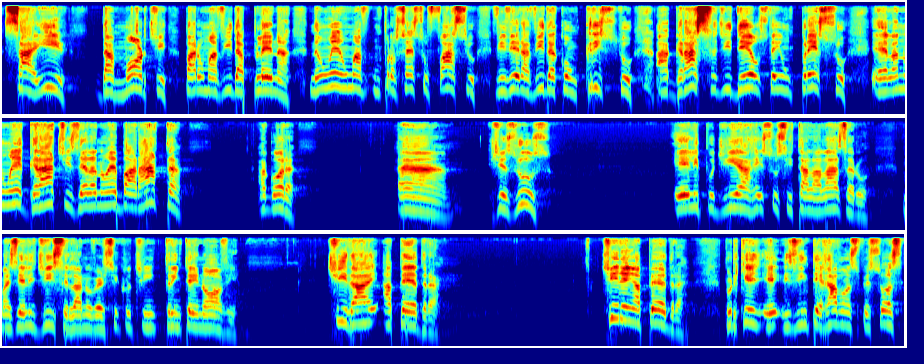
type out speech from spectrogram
sair da morte para uma vida plena. Não é uma, um processo fácil viver a vida com Cristo. A graça de Deus tem um preço, ela não é grátis, ela não é barata. Agora, ah, Jesus, ele podia ressuscitar Lázaro, mas ele disse lá no versículo 39: Tirai a pedra. Tirem a pedra, porque eles enterravam as pessoas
